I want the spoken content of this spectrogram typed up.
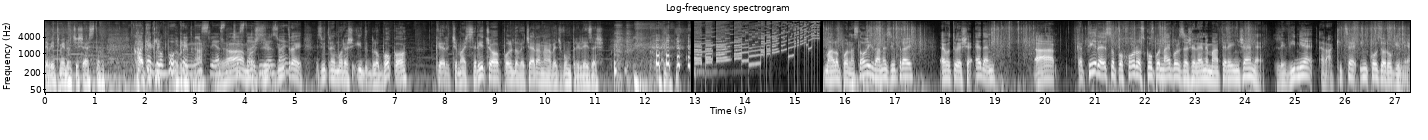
9 minut čez 6. Kakšne globoke misli, jaz sem ja, čisto moraš adijo zju- zdaj. zjutraj, zjutraj moraš iti globoko, ker če imaš srečo, pol do večera na več vum prilezeš. Malo po naslovih danes zjutraj, evo tu je še en. A, katere so po horoskopu najbolj zaželene matere in žene? Levinje, rakice in kozoroginje.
